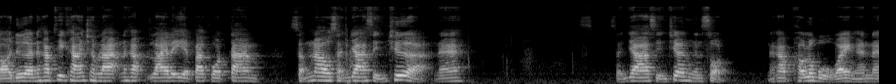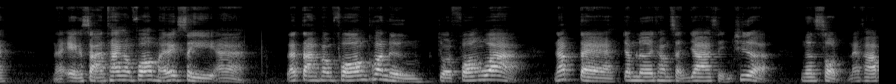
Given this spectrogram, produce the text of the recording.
ต่อเดือนนะครับที่ค้างชำระนะครับรายละเอียดปรากฏตามสำเนาสัญญาสินเชื่อนะสัญญาสินเชื่อเงินสดนะครับเขาระบุไว้อย่างนั้นนะนะเอกสารท้ายคำฟ้องหมายเลข4อ่าและตามคำฟ้องข้อ 1 โจทย์ฟ้องว่านับแต่จำเลยทำสัญญาสินเชื่อ เงินสดนะครับ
